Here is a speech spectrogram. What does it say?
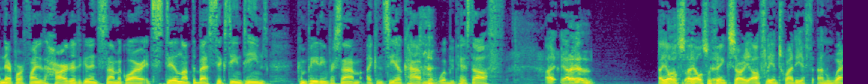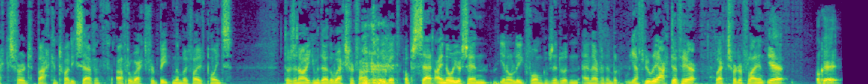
and therefore find it harder to get into Sam Maguire. It's still not the best 16 teams competing for Sam. I can see how Cavan would be pissed off. I, I, Well, I also, I also yeah. think, sorry, Offaly in 20th and Wexford back in 27th after Wexford beating them by five points. There's an argument there the Wexford fans are a bit upset. I know you're saying, you know, league form comes into it and, and everything, but you have to be reactive here. Wexford are flying. Yeah. Okay.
